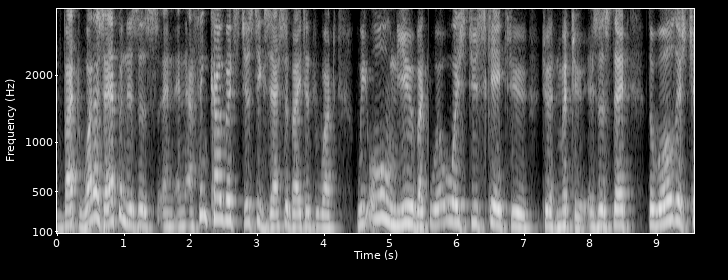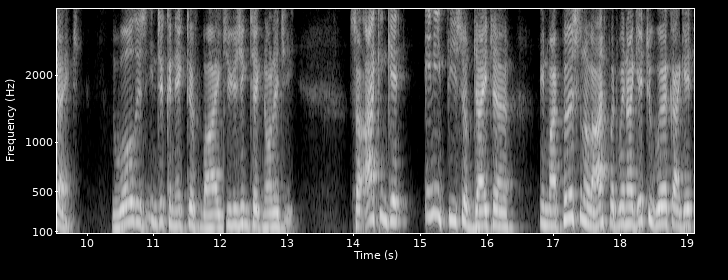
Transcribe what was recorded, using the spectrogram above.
But what has happened is this, and, and I think COVID's just exacerbated what we all knew, but we're always too scared to to admit to, is this that the world has changed. The world is interconnected by using technology. So I can get any piece of data in my personal life, but when I get to work, I get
